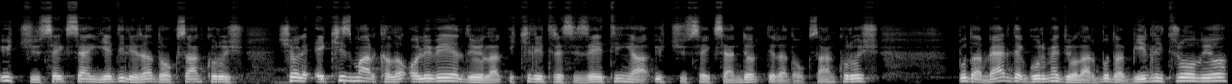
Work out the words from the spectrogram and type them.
387 lira 90 kuruş. Şöyle ekiz markalı Olivier diyorlar 2 litresi zeytinyağı 384 lira 90 kuruş. Bu da Verde Gurme diyorlar. Bu da 1 litre oluyor.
